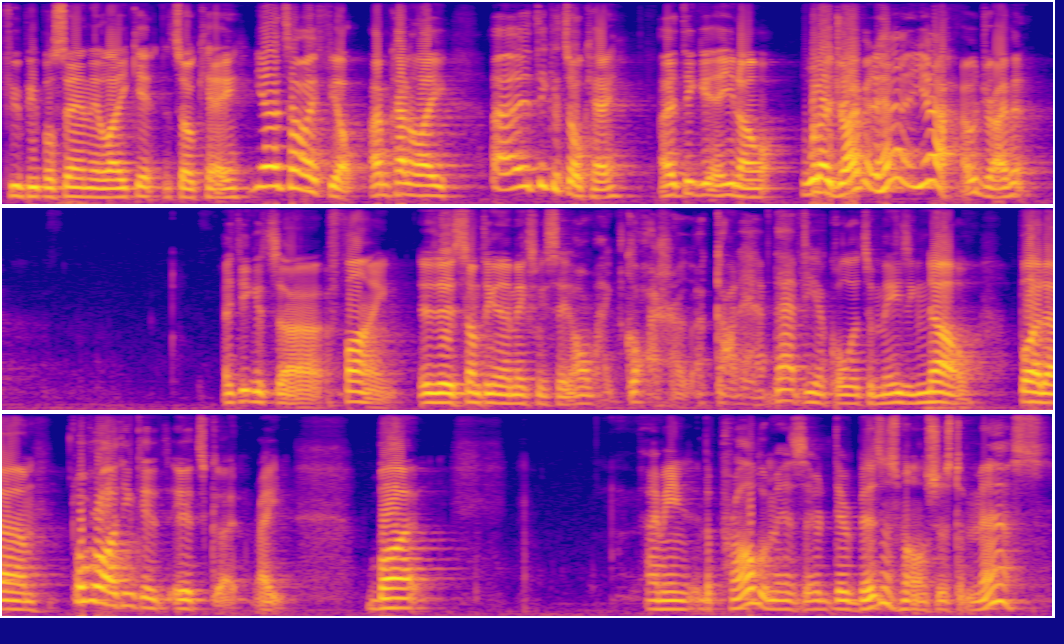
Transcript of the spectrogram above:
A few people saying they like it. It's okay. Yeah, that's how I feel. I'm kind of like, I think it's okay. I think, you know, would I drive it? Hey, yeah, I would drive it. I think it's uh, fine. It is something that makes me say, "Oh my gosh, I, I gotta have that vehicle. It's amazing." No, but um, overall, I think it, it's good, right? But I mean, the problem is their their business model is just a mess.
